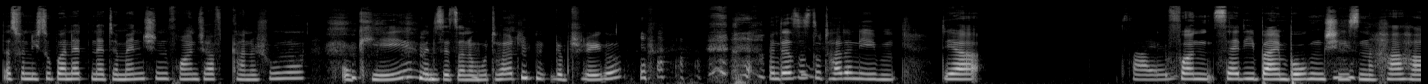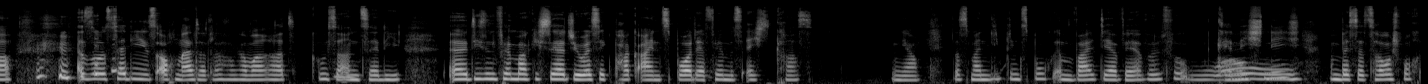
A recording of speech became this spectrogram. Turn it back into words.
Das finde ich super nett. Nette Menschen, Freundschaft, keine Schule. Okay, wenn es jetzt seine Mutter hört, gibt Schläge. Und das ist total daneben. Der Pfeil. von Sadie beim Bogenschießen, haha. Also Sadie ist auch ein alter Klassenkamerad. Grüße an Sadie. Äh, diesen Film mag ich sehr. Jurassic Park 1. Boah, der Film ist echt krass. Ja, das ist mein Lieblingsbuch im Wald der Werwölfe. Kenne ich Wow. nicht. Mein bester Zauberspruch.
